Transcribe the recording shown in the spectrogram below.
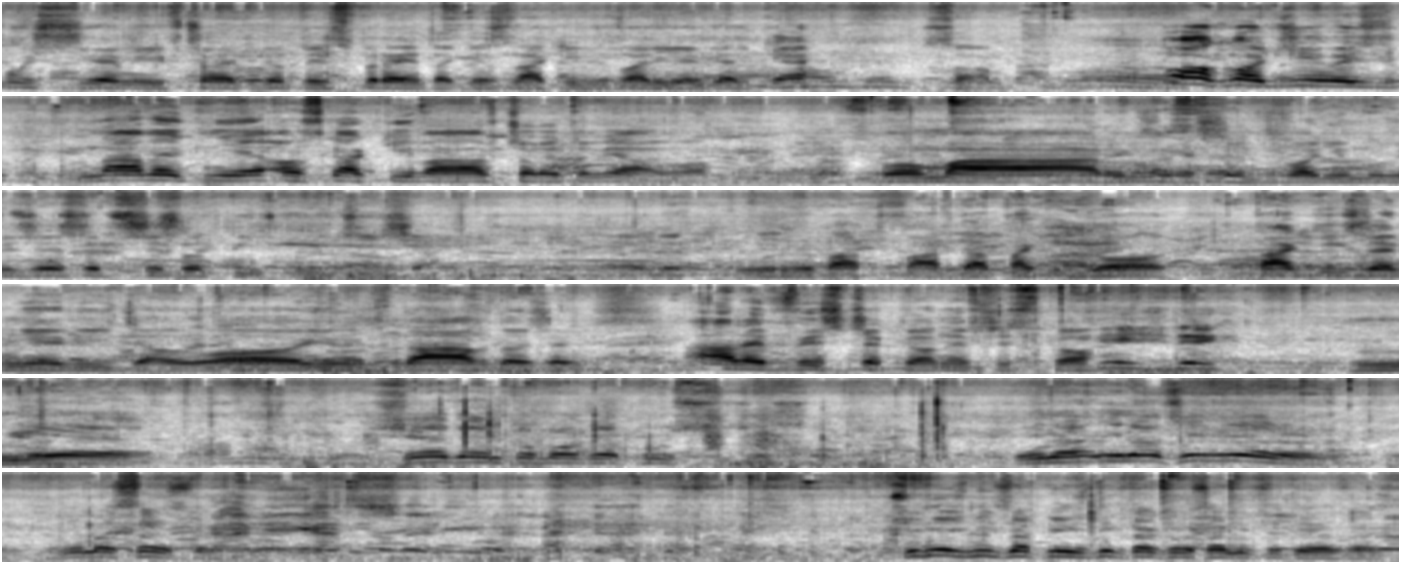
puściłem i wczoraj tylko tym sprayem takie znaki wywaliłem wielkie. Są. Pochodziły, nawet nie oskakiwał, a wczoraj to wiało. Bo Marek jeszcze dzwonił, mówi, że jeszcze przyszło pić mój dzisiaj. Kurwa twarda, takich, go, takich żem nie widział. O, już dawno, że... Ale wyszczepione wszystko. Nie. Siedem to mogę puścić jeszcze. Ina, inaczej nie wiem. Nie ma sensu. Przynieś mi za pięć dych taką samicę, to ja wezmę.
